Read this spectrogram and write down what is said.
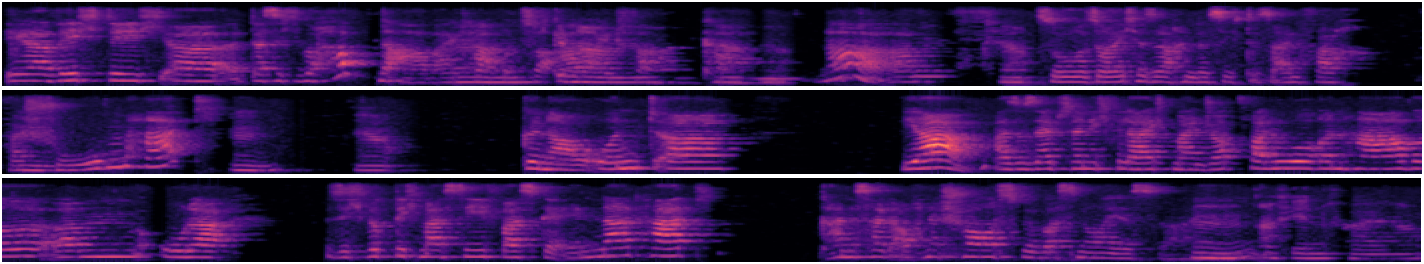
eher wichtig, äh, dass ich überhaupt eine Arbeit Mhm, habe und zur genau, Arbeit fahren kann. Ja, Na, ähm, Ja. So solche Sachen, dass sich das einfach verschoben hat. Mhm. Ja. Genau, und äh, ja, also selbst wenn ich vielleicht meinen Job verloren habe ähm, oder sich wirklich massiv was geändert hat, kann es halt auch eine Chance für was Neues sein. Mhm, auf jeden Fall, ja.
